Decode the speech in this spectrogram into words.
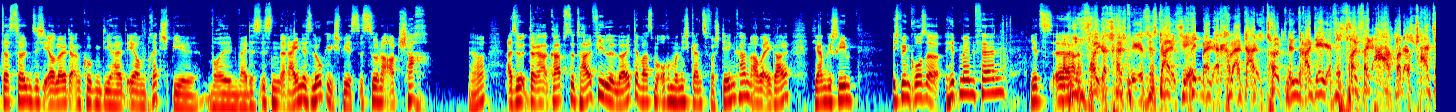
das sollten sich eher Leute angucken, die halt eher ein Brettspiel wollen, weil das ist ein reines Logikspiel. Es ist so eine Art Schach. Ja? Also da gab es total viele Leute, was man auch immer nicht ganz verstehen kann, aber egal. Die haben geschrieben, ich bin großer Hitman-Fan. Jetzt äh, Also voll das Scheißspiel, das ist geil. Für Hitman, da kann man gar nicht töten in 3D. Das ist voll für den Arsch oder Scheiße.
